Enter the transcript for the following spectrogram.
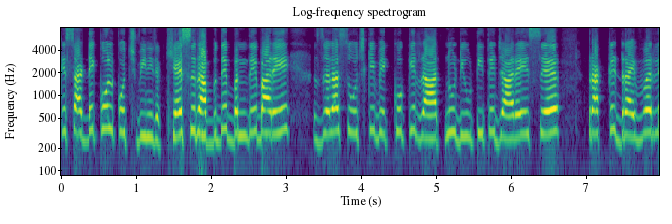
ਕਿ ਸਾਡੇ ਕੋਲ ਕੁਝ ਵੀ ਨਹੀਂ ਰੱਖਿਆ। ਇਸ ਰੱਬ ਦੇ ਬੰਦੇ ਬਾਰੇ ਜ਼ਰਾ ਸੋਚ ਕੇ ਵੇਖੋ ਕਿ ਰਾਤ ਨੂੰ ਡਿਊਟੀ ਤੇ ਜਾ ਰਹੇ ਇਸ ਟਰੱਕ ਡਰਾਈਵਰ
